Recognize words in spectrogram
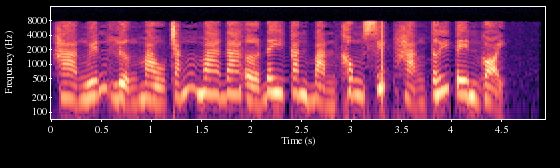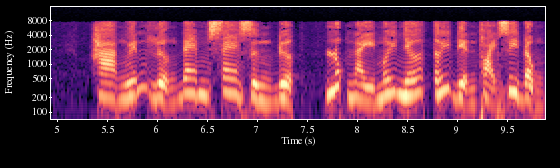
Hà Nguyễn Lượng màu trắng ma đa ở đây căn bản không xếp hạng tới tên gọi. Hà Nguyễn Lượng đem xe dừng được, lúc này mới nhớ tới điện thoại di động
